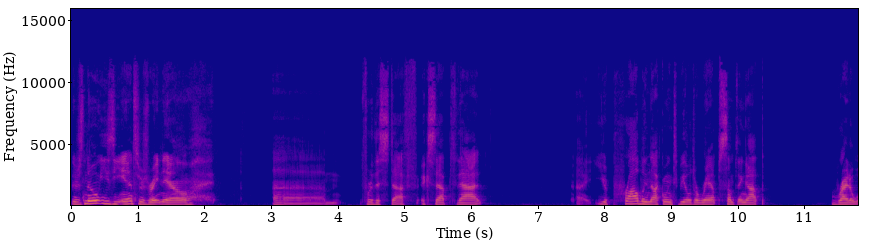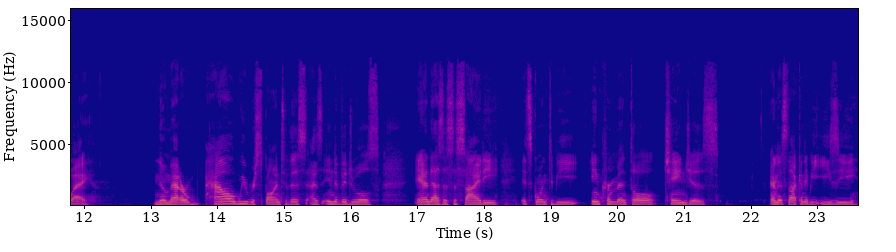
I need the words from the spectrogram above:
there's no easy answers right now um, for this stuff, except that uh, you're probably not going to be able to ramp something up right away. No matter how we respond to this as individuals and as a society, it's going to be incremental changes and it's not going to be easy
